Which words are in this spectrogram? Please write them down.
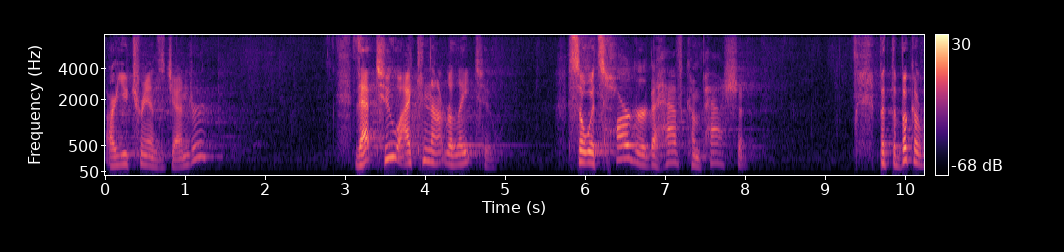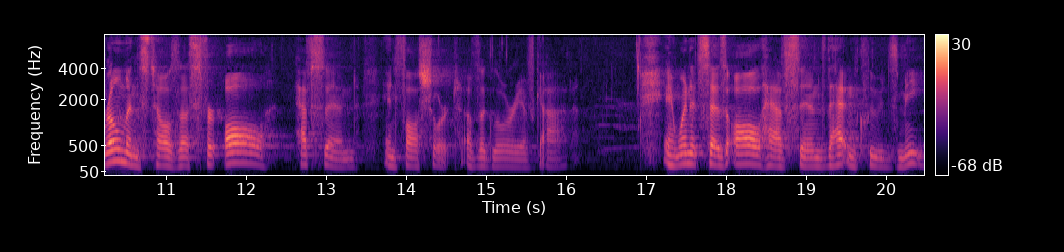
Are you transgender? That too, I cannot relate to. So it's harder to have compassion. But the book of Romans tells us, For all have sinned and fall short of the glory of God. And when it says all have sinned, that includes me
